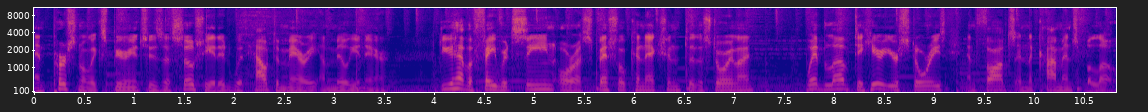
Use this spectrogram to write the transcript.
and personal experiences associated with How to Marry a Millionaire. Do you have a favorite scene or a special connection to the storyline? We'd love to hear your stories and thoughts in the comments below.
